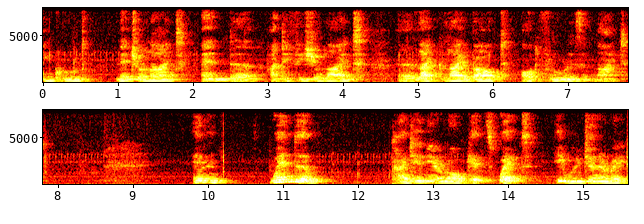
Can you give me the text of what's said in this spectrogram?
include natural light and uh, artificial light uh, like light bulb or the fluorescent light. And when the titanium rod gets wet, it will generate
